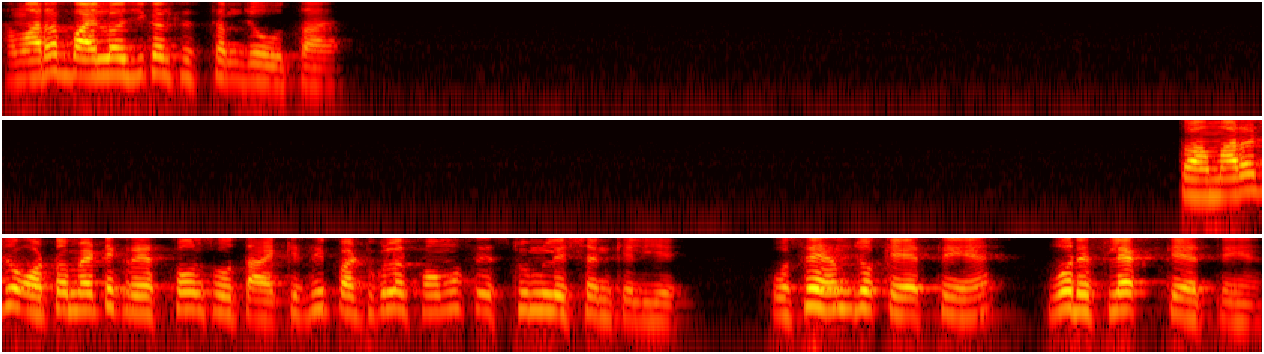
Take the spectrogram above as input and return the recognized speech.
हमारा बायोलॉजिकल सिस्टम जो होता है। तो हमारा जो ऑटोमेटिक रेस्पॉन्स होता है किसी पर्टिकुलर फॉर्म ऑफ़ स्टिमुलेशन के लिए, उसे हम जो कहते हैं, वो रिफ्लेक्स कहते हैं।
